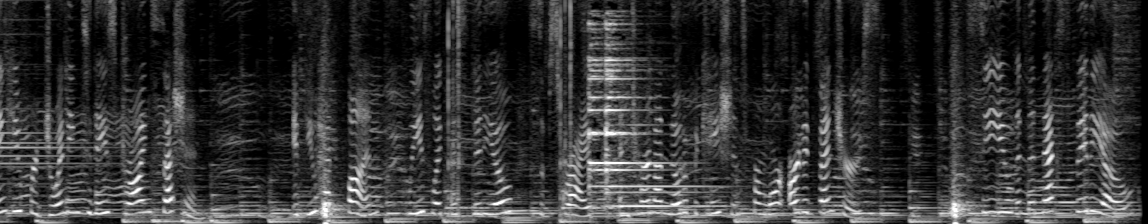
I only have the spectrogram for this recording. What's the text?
Thank you for joining today's drawing session. If you had fun, please like this video, subscribe, and turn on notifications for more art adventures. See you in the next video!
